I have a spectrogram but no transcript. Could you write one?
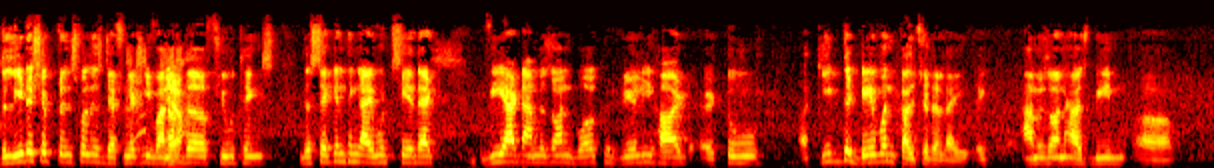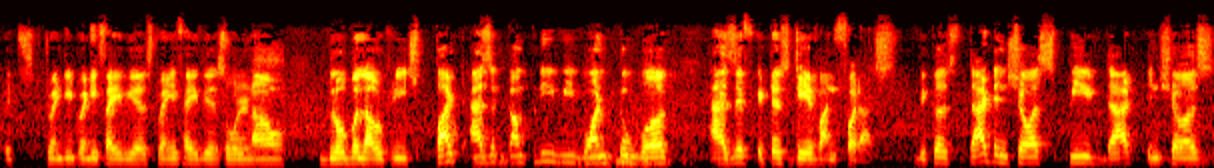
The leadership principle is definitely one yeah. of the few things. The second thing I would say that we at Amazon work really hard uh, to uh, keep the day one culture alive. Like Amazon has been it's 20 25 years 25 years old now global outreach but as a company we want to work as if it is day one for us because that ensures speed that ensures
